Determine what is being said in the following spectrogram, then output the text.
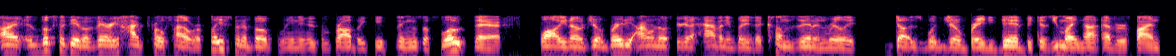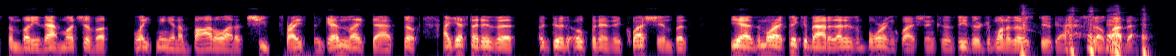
all right, it looks like they have a very high profile replacement of Bo Pelini who can probably keep things afloat there. While, you know, Joe Brady, I don't know if you're going to have anybody that comes in and really does what Joe Brady did because you might not ever find somebody that much of a lightning in a bottle at a cheap price again like that. So I guess that is a, a good open ended question. But yeah, the more I think about it, that is a boring question because it's either one of those two guys. So my bad.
